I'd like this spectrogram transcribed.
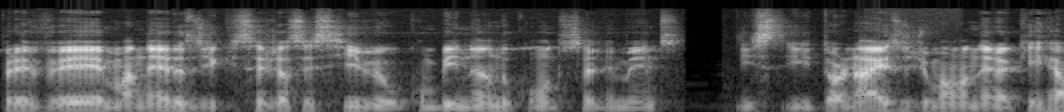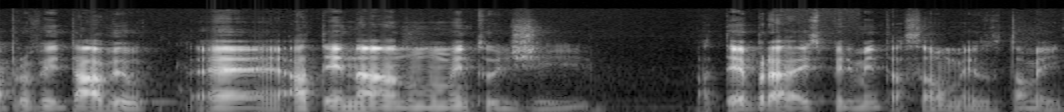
prever maneiras de que seja acessível combinando com outros elementos, e, e, tornar isso de uma maneira que é reaproveitável, é, até na, no momento de. até para experimentação mesmo também.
